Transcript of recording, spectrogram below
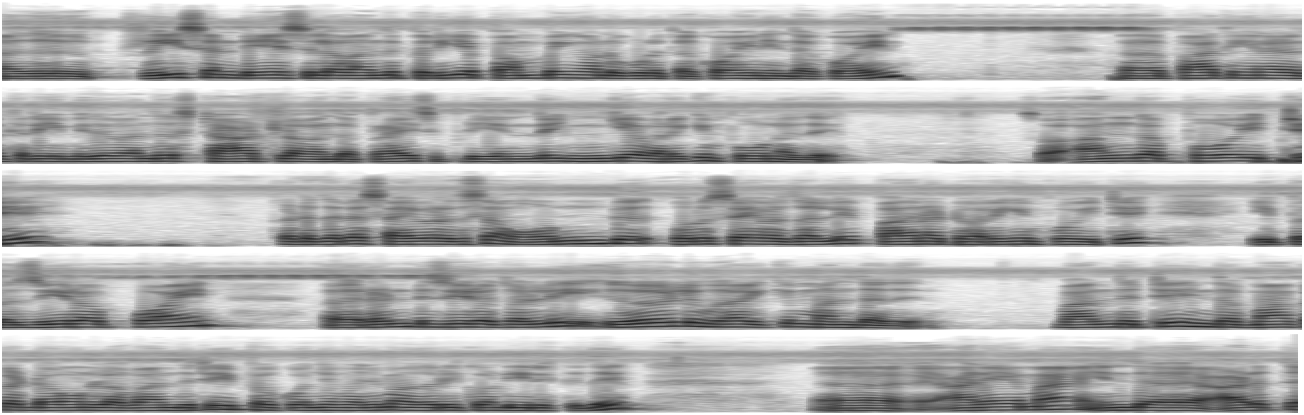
அது ரீசெண்ட் டேஸில் வந்து பெரிய பம்பிங் ஒன்று கொடுத்த காயின் இந்த கோயின் பார்த்தீங்கன்னா தெரியும் இது வந்து ஸ்டார்ட்டில் வந்த ப்ரைஸ் இப்படி இருந்து இங்கே வரைக்கும் போனது. ஸோ அங்கே போயிட்டு கிட்டத்தட்ட சைவர் தசம் ஒன்று ஒரு சைவர் தள்ளி பதினெட்டு வரைக்கும் போயிட்டு இப்போ ஜீரோ பாயிண்ட் ரெண்டு ஜீரோ தள்ளி ஏழு வரைக்கும் வந்தது. வந்துட்டு இந்த மார்க்கெட் டவுனில் வந்துட்டு இப்போ கொஞ்சம் கொஞ்சமாக ஏறிக்கொண்டு இருக்குது. அநேகமாக இந்த அடுத்த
